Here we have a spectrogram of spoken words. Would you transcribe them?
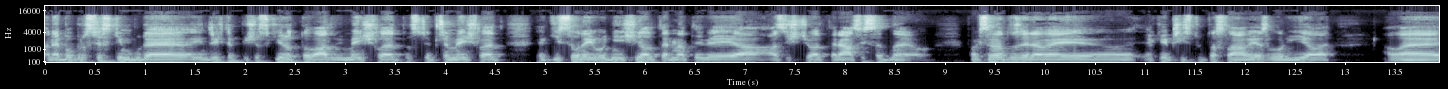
a nebo prostě s tím bude Jindřich Trpišovský rotovat, vymýšlet, prostě přemýšlet, jaký jsou nejvhodnější alternativy a, a zjišťovat, která si sedne. Jo. Pak jsem na to zvědavý, eh, jaký přístup ta Slávě zvolí, ale, ale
